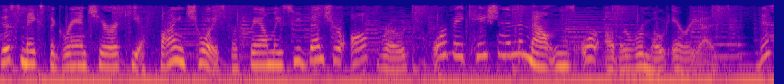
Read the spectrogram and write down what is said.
This makes the Grand Cherokee a fine choice for families who venture off-road or vacation in the mountains or other remote areas. This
